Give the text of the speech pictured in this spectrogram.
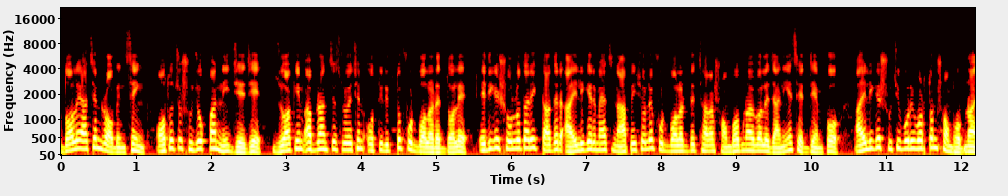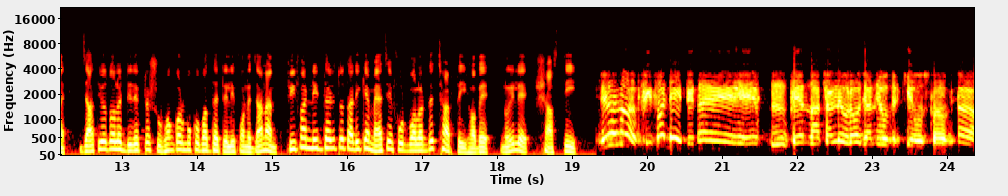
দলে আছেন রবিন সিং। অথচ সুযোগ পাননি জে জে। জোয়াকিম আব্রাঞ্চেস রয়েছেন অতিরিক্ত ফুটবলারের দলে। এদিকে ষোলো তারিখ তাদের আই লিগের ম্যাচ না পেছলে ফুটবলারদের ছাড়া সম্ভব নয় বলে জানিয়েছে ডেম্পো। আই লিগের সূচি পরিবর্তন সম্ভব নয়। জাতীয় দলের ডিরেক্টর শুভঙ্কর মুখোপাধ্যায় টেলিফোনে জানান, ফিফার নির্ধারিত তারিখে ম্যাচে ফুটবলারদের ছাড়তেই হবে, নইলে শাস্তি। ফিফা ডেট এটা না ছাড়লে ওরাও জানে ওদের কি অবস্থা হবে আহ,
